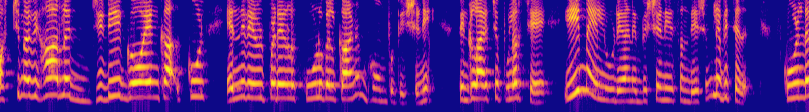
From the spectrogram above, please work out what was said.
പശ്ചിമ ബിഹാറിലെ ജിഡി ഗോയങ്ക സ്കൂൾ എന്നിവയുൾപ്പെടെയുള്ള സ്കൂളുകൾക്കാണ് ബോംബ് ഭീഷണി. തിങ്കളാഴ്ച പുലർച്ചെ ഇമെയിലിലൂടെയാണ് ഭീഷണി സന്ദേശം ലഭിച്ചത്. സ്കൂളിന്റെ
